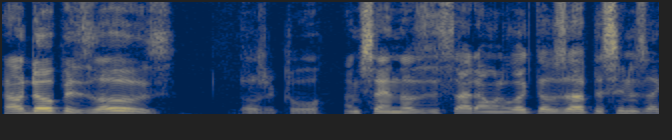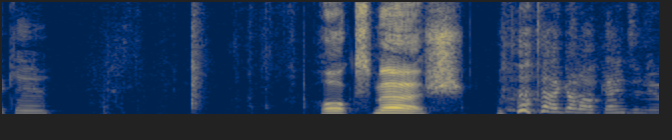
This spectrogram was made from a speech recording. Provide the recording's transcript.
how dope is those? Those are cool. I'm saying those this side. I want to look those up as soon as I can. Hulk smash. I got all kinds of new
